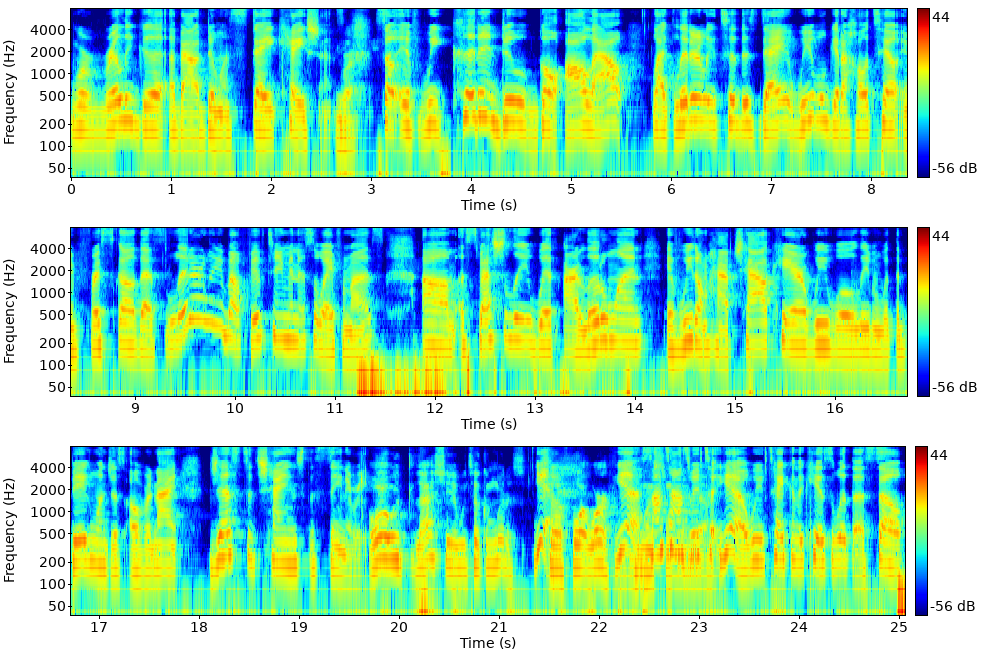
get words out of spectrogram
were really good about doing staycations. Right. So if we couldn't do go all out, like literally to this day, we will get a hotel in Frisco that's literally about 15 minutes away from us. Um, especially with our little one, if we don't have childcare, we will leave him with the big one just overnight, just to change the scenery. Or we, last year we took them with us. Yeah. To Fort Worth. Yeah, We sometimes we swimming, t- yeah we've taken the kids with us. So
